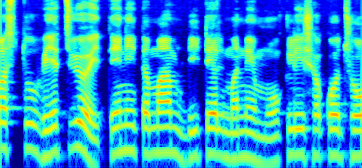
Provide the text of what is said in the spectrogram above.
વસ્તુ વેચવી હોય તેની તમામ ડિટેલ મને મોકલી શકો છો.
